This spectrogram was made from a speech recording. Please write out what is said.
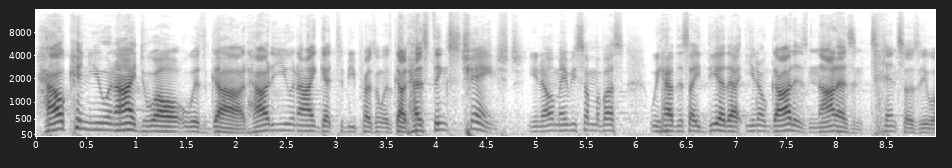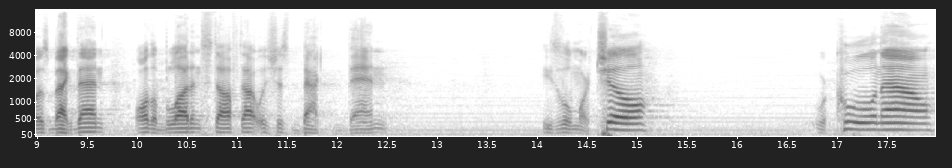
How can you and I dwell with God? How do you and I get to be present with God? Has things changed? You know, maybe some of us, we have this idea that, you know, God is not as intense as he was back then. All the blood and stuff, that was just back then. He's a little more chill we're cool now.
